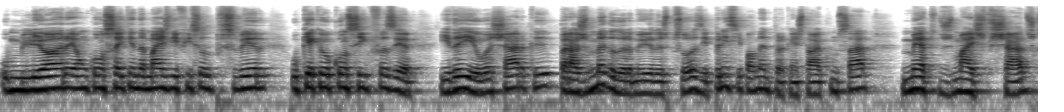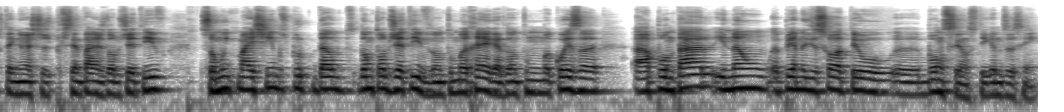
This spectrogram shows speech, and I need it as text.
o melhor é um conceito ainda mais difícil de perceber o que é que eu consigo fazer. E daí eu achar que, para a esmagadora maioria das pessoas, e principalmente para quem está a começar, métodos mais fechados, que tenham estas percentagens de objetivo, são muito mais simples porque dão-te dão objetivo, dão-te uma regra, dão-te uma coisa a apontar e não apenas e só a teu uh, bom senso, digamos assim.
